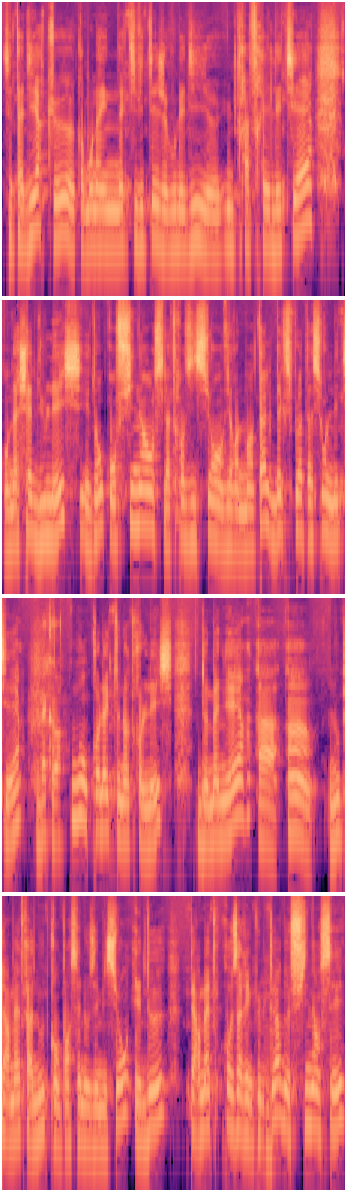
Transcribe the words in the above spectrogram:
c'est-à-dire que comme on a une activité, je vous l'ai dit, euh, ultra frais laitière, on achète du lait et donc on finance la transition environnementale d'exploitation laitière, où on collecte notre lait de manière à un nous permettre à nous de compenser nos émissions et deux, permettre aux agriculteurs de financer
